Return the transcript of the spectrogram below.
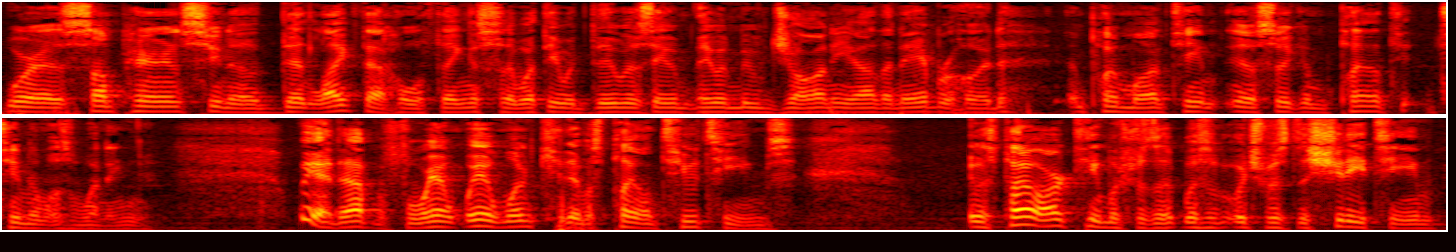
whereas some parents, you know, didn't like that whole thing, so what they would do is they they would move Johnny out of the neighborhood and put him on a team, you know, so he can play on a t- team that was winning. We had that before. We had, we had one kid that was playing on two teams. It was playing on our team, which was, was which was the shitty team,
